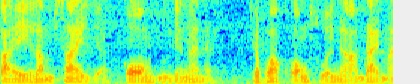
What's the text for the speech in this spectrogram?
ไตลำไส้กองอยู่อย่างนั้นจะว่าของสวยงามได้ไหม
